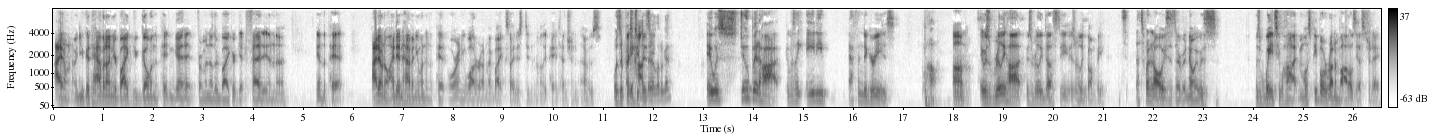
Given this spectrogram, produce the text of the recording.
I don't know. You could have it on your bike. You go in the pit and get it from another bike, or get fed in the in the pit. I don't know. I didn't have anyone in the pit or any water on my bike, so I just didn't really pay attention. I was was it pretty too hot busy. there, little guy? It was stupid hot. It was like 80 effing degrees. Wow. Um, it was really hot. It was really dusty. It was really bumpy. It's that's what it always is there. But no, it was it was way too hot. Most people were running bottles yesterday.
